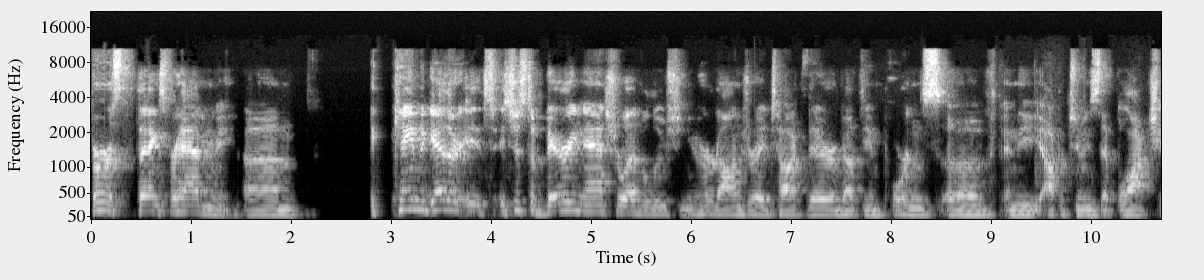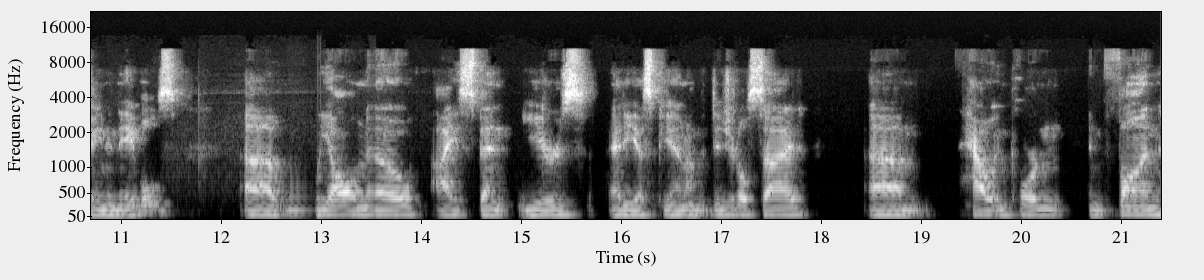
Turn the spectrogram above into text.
First, thanks for having me. Um, it came together. It's it's just a very natural evolution. You heard Andre talk there about the importance of and the opportunities that blockchain enables. Uh, we all know I spent years at ESPN on the digital side. Um, how important and fun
